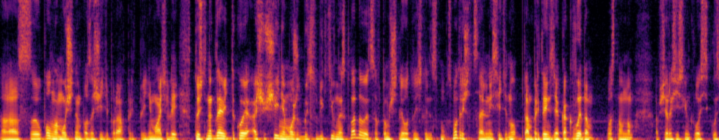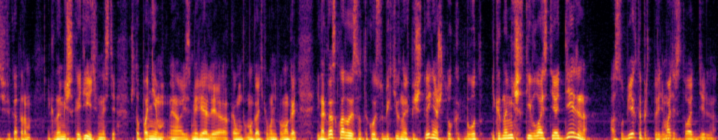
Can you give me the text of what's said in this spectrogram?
с уполномоченным по защите прав предпринимателей. То есть иногда ведь такое ощущение, может быть, субъективное складывается, в том числе вот если смотришь социальные сети, ну, там претензия как в этом, в основном, общероссийским классификатором экономической деятельности, что по ним измеряли, кому помогать, кому не не помогать. Иногда складывается такое субъективное впечатление, что как бы вот экономические власти отдельно, а субъекты предпринимательства отдельно.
